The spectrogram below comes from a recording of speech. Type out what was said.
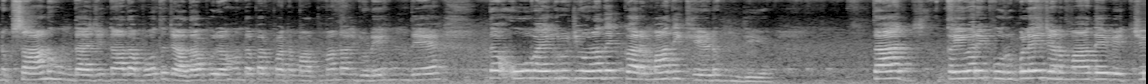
ਨੁਕਸਾਨ ਹੁੰਦਾ ਜਿਨ੍ਹਾਂ ਦਾ ਬਹੁਤ ਜ਼ਿਆਦਾ ਬੁਰਾ ਹੁੰਦਾ, ਪਰ ਪਰਮਾਤਮਾ ਨਾਲ ਜੁੜੇ ਹੁੰਦੇ ਆ, ਤਾਂ ਉਹ ਵਾਹਿਗੁਰੂ ਜੀ ਉਹਨਾਂ ਦੇ ਕਰਮਾਂ ਦੀ ਖੇਡ ਹੁੰਦੀ ਹੈ। ਤਾਂ ਕਈ ਵਾਰੀ ਪੁਰਬਲੇ ਜਨਮਾਂ ਦੇ ਵਿੱਚ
